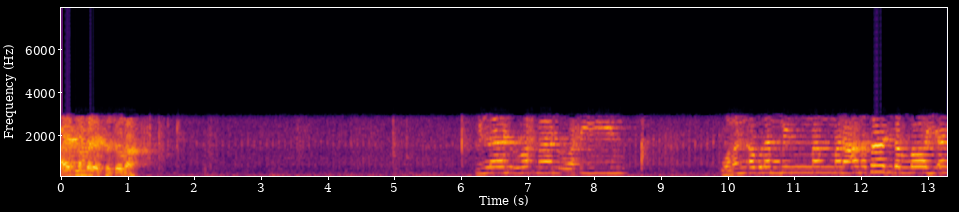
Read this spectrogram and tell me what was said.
آیت نمبر سو چودہ۔ بسم الله الرحمن الرحيم ومن أظلم ممن منع مساجد الله أن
